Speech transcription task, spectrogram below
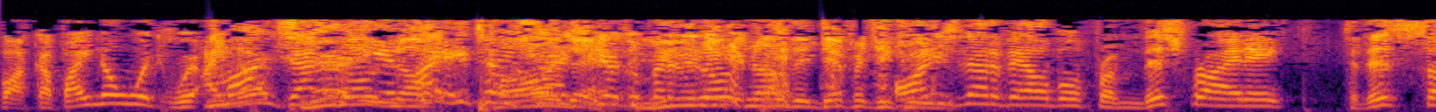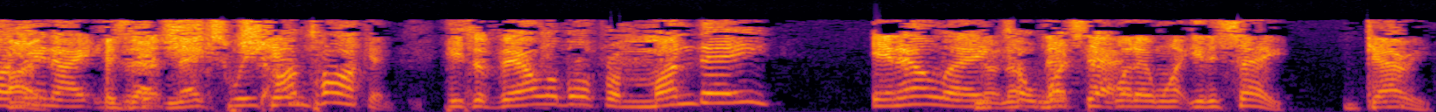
fuck up. I know what. Where, I know Mark, exactly. you don't know- I can tell you Hold my it. schedule better You don't can know the difference between- Artie's not available from this Friday to this Sunday right. night. Is that next weekend? I'm talking. He's available from Monday in L.A. No, no, that's day? not what I want you to say. Gary,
